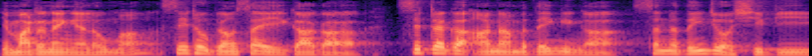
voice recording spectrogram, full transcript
မြန်မာတိုင်းနိုင်ငံလုံးမှာစစ်ထုတ်ပြောင်းဆက်ရေးကားကစစ်တပ်ကအာဏာမသိမ်းခင်က12သိန်းကျော်ရှိပြီး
